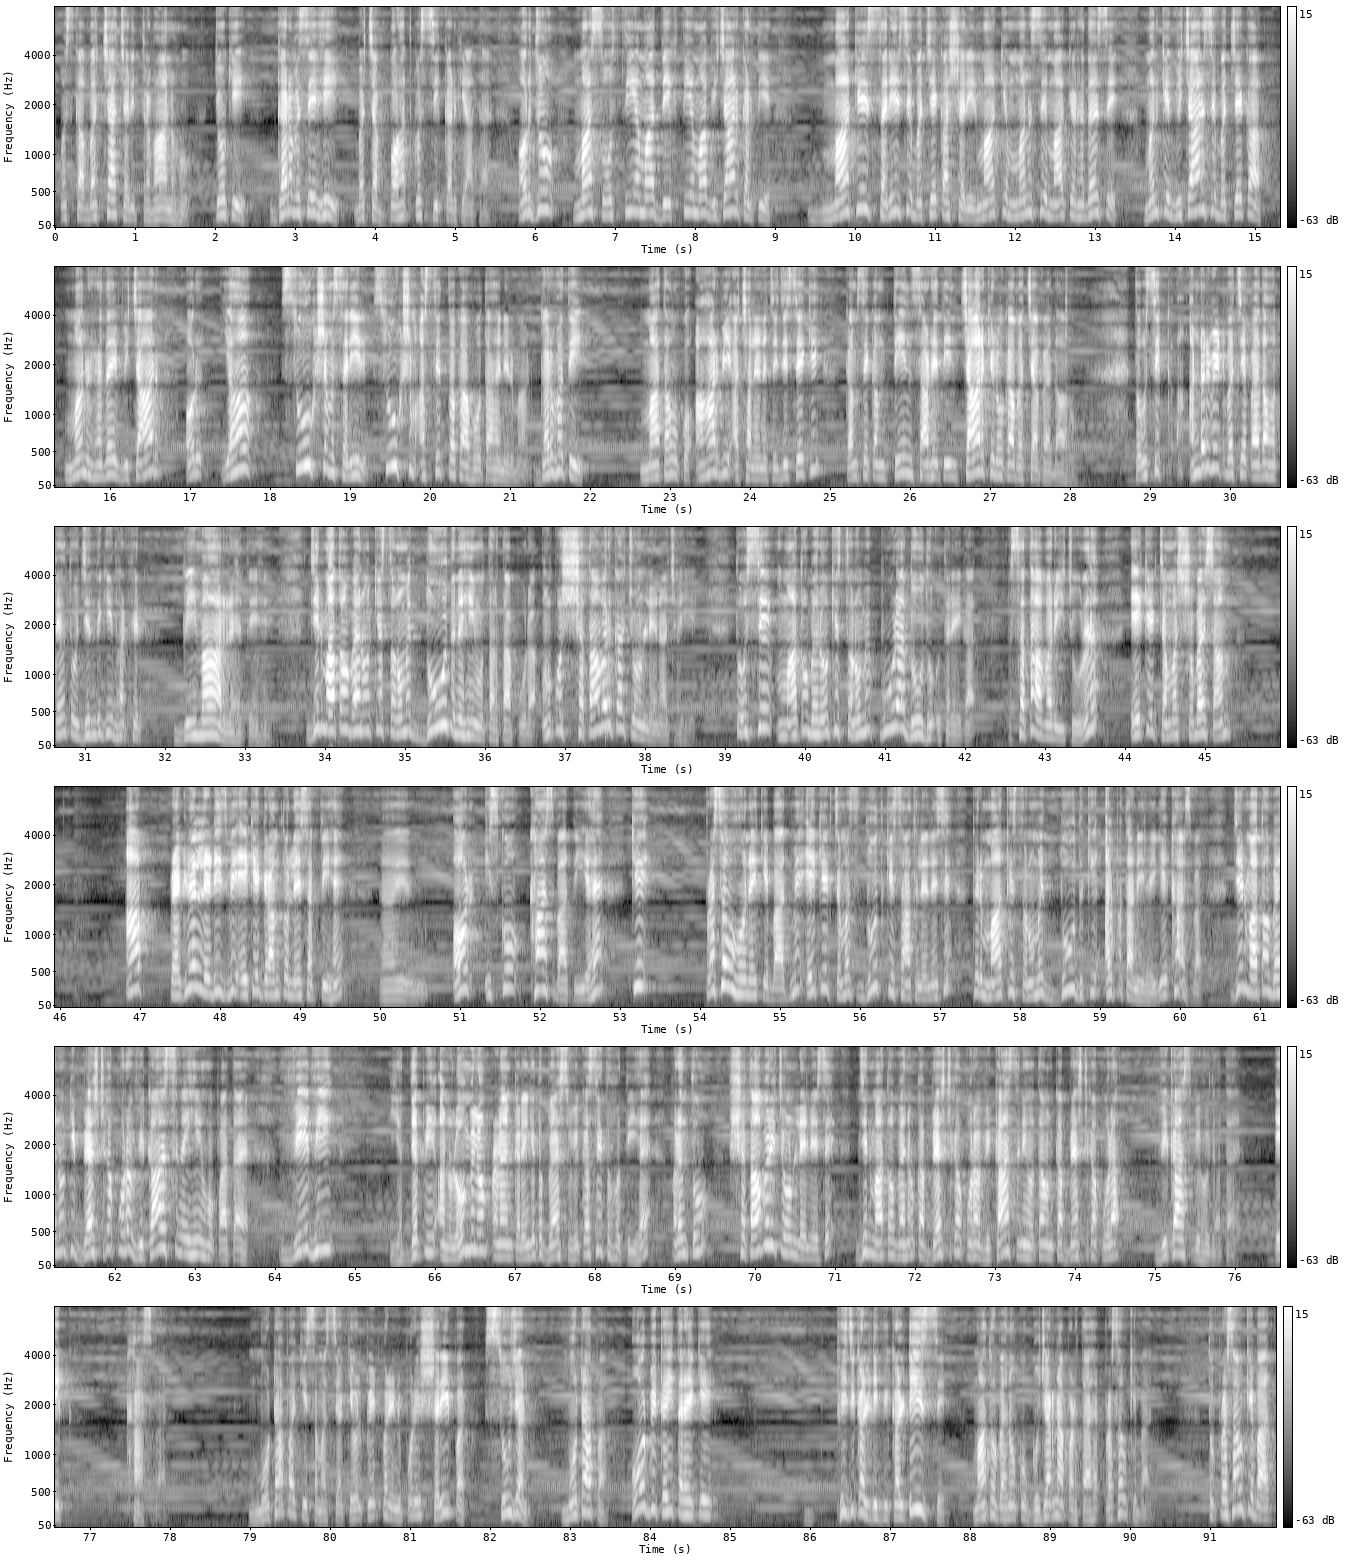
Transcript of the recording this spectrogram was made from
उसका बच्चा चरित्रवान हो, क्योंकि गर्भ से भी बच्चा बहुत कुछ सीख करके आता है। और जो माँ सोचती है, माँ देखती है, माँ विचार करती है, माँ के शरीर से बच्चे का शरीर, माँ के मन से, माँ के हृदय से, मन के विचार से बच्चे का मन, हृदय, विचार और यह सूक्ष्म शरीर, सूक्ष्म अस्तित्व का होता है निर्माण। गर्भवती माताओं को आहार भी अच्छा लेना चाहिए, जिससे कि कम से कम तीन, साढ़े तीन, चार किलो का बच्चा पैदा हो। तो उससे अंडरवेट बच्चे पैदा होते हैं तो ज़िंदगी भर फिर बीमार रहते हैं। जिन माताओं बहनों के स्तनों में दूध नहीं उतरता पूरा, उनको शतावर का चूर्ण लेना चाहिए। तो उससे माताओं बहनों के स्तनों में पूरा दूध उतरेगा। सतावरी चूर्ण एक एक चम्मच सुबह शाम। आप प्रेग्नेंट लेडीज़ भी एक एक ग्राम तो ले सकती हैं। और इसको खास बात यह है कि प्रसव होने के बाद में एक एक चम्मच दूध के साथ लेने से फिर माँ के स्तनों में दूध की अल्पता नहीं रहेगी। खास बात, जिन माताओं बहनों की ब्रेस्ट का पूरा विकास नहीं हो पाता है, वे भी यद्यपि अनुलोम विलोम प्राणायाम करेंगे तो ब्रेस्ट विकसित होती है, परंतु शतावरी चूर्ण लेने से जिन माताओं बहनों का ब्रेस्ट का पूरा विकास नहीं होता, उनका ब्रेस्ट का पूरा विकास भी हो जाता है। एक खास बात, मोटापा की समस्या, केवल पेट पर पूरे शरीर पर, सूजन, मोटापा और भी कई तरह के फ़िज़िकल डिफिकल्टीज से मातों बहनों को गुजरना पड़ता है प्रसव के बाद। तो प्रसव के बाद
